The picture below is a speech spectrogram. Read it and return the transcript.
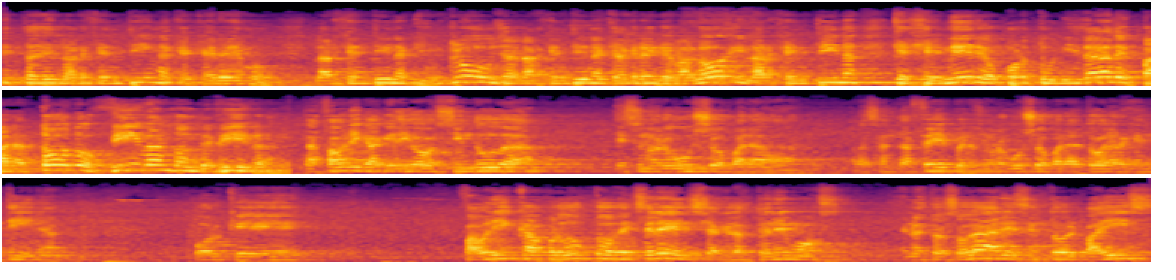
Esta es la Argentina que queremos, la Argentina que incluya, la Argentina que agregue valor y la Argentina que genere oportunidades para todos, vivan donde vivan. La fábrica que digo, sin duda, es un orgullo para, para Santa Fe, pero es un orgullo para toda la Argentina, porque fabrica productos de excelencia que los tenemos en nuestros hogares, en todo el país,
